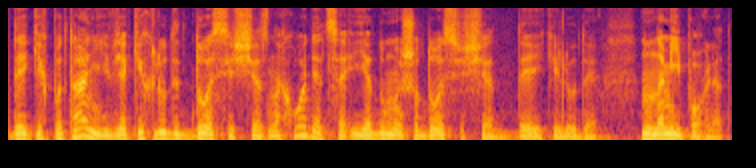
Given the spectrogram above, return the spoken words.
деяких питань, в яких люди досі ще знаходяться, і я думаю, що досі ще деякі люди, ну, на мій погляд,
